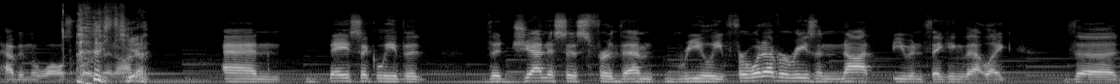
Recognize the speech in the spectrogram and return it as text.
having the walls close in on him. And basically, the the genesis for them really, for whatever reason, not even thinking that like the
